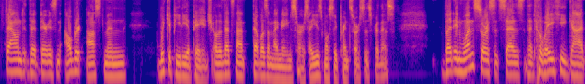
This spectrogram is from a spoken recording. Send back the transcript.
found that there is an Albert Ostman Wikipedia page, although that's not that wasn't my main source. I use mostly print sources for this. But in one source, it says that the way he got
